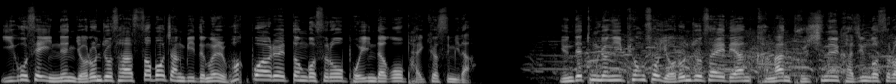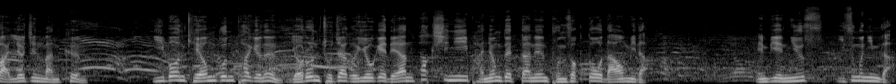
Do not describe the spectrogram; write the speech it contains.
이곳에 있는 여론조사 서버 장비 등을 확보하려 했던 것으로 보인다고 밝혔습니다. 윤 대통령이 평소 여론조사에 대한 강한 불신을 가진 것으로 알려진 만큼 이번 계엄군 파견은 여론 조작 의혹에 대한 확신이 반영됐다는 분석도 나옵니다. MBN 뉴스 이승훈입니다.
